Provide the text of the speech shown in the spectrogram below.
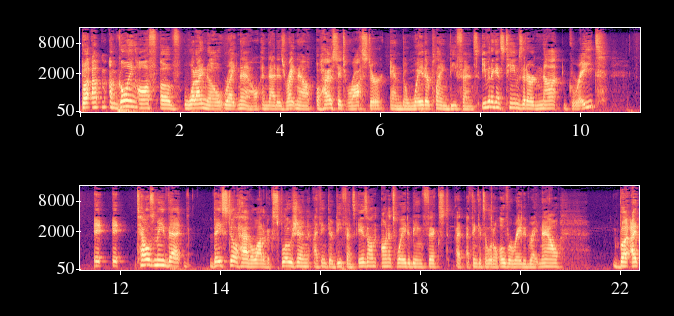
But I'm, I'm going off of what I know right now, and that is right now, Ohio State's roster and the way they're playing defense, even against teams that are not great, it, it tells me that they still have a lot of explosion. I think their defense is on, on its way to being fixed. I, I think it's a little overrated right now but I,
